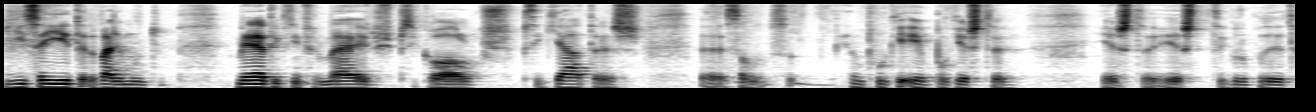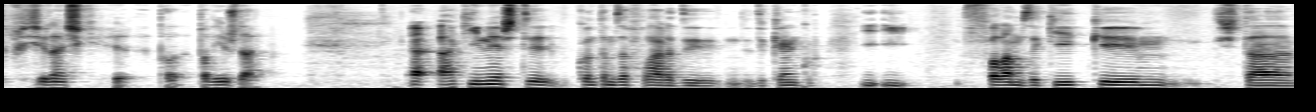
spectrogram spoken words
E isso aí trabalha muito médicos, enfermeiros, psicólogos, psiquiatras, são, são, é um pouco, é um pouco este, este, este grupo de profissionais que podem ajudar. Há aqui neste, quando estamos a falar de, de, de cancro, e, e falamos aqui que está,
